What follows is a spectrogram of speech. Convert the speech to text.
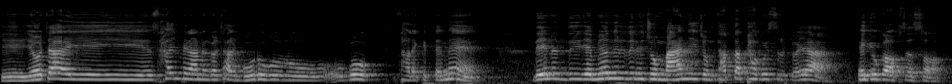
이 여자의 삶이라는 걸 잘 모르고 살았기 때문에 내년도 이제 며느리들이 좀 많이 좀 답답하고 있을 거야 애교가 없어서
